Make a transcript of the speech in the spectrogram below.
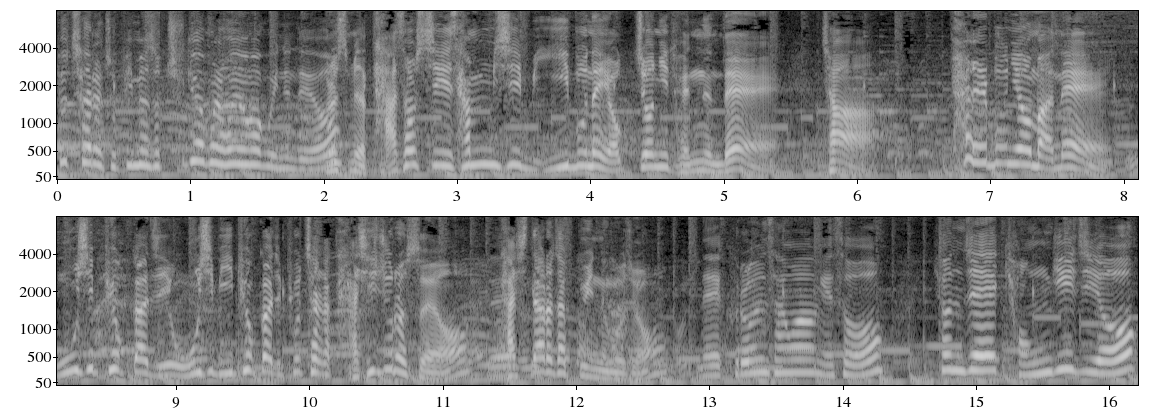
표차를 좁히면서 추격을 허용하고 있는데요. 그렇습니다. 5시 32분에 역전이 됐는데 자 8분여 만에 50표까지 52표까지 표차가 다시 줄었어요. 네. 다시 따라잡고 있는 거죠. 네, 그런 상황에서 현재 경기 지역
